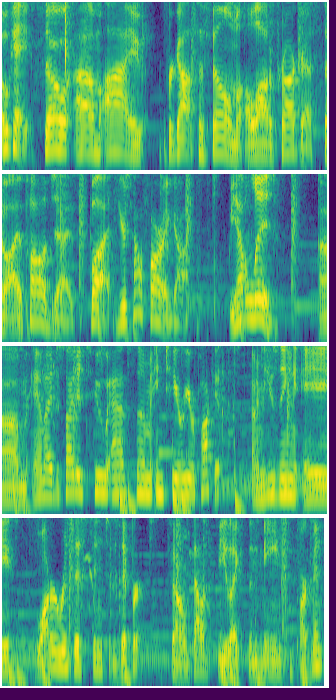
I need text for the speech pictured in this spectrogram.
Okay, so um, I forgot to film a lot of progress, so I apologize. But here's how far I got. We have a lid. Um, and I decided to add some interior pockets. And I'm using a water-resistant zipper. So that'll be like the main compartment,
